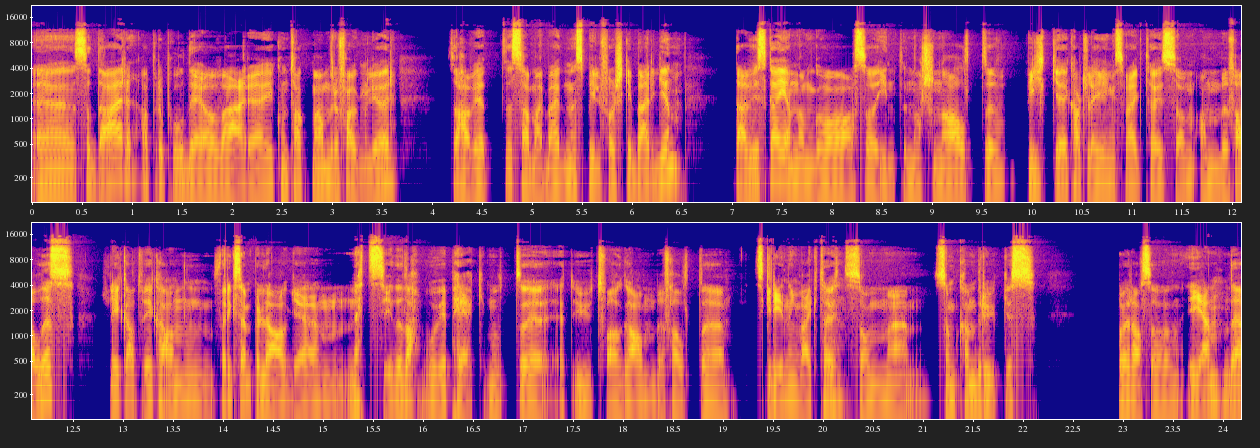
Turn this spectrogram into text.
Eh, Så der, apropos det å være i kontakt med andre fagmiljøer, så har vi et samarbeid med Spillforsk i Bergen, der vi skal gjennomgå altså internasjonalt eh, hvilke kartleggingsverktøy som anbefales, slik at vi kan eksempel lage en nettside da, hvor vi peker mot eh, et utvalg av anbefalte screeningverktøy som, eh, som kan brukes. For altså, igjen, det,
